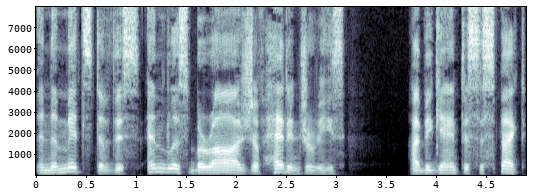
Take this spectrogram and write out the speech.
In the midst of this endless barrage of head injuries, I began to suspect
